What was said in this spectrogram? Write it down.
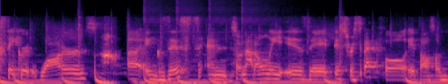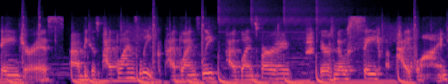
sacred waters uh, exist. And so not only is it disrespectful, it's also dangerous uh, because pipelines leak, pipelines leak, pipelines burst. Right. There's no safe pipeline.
